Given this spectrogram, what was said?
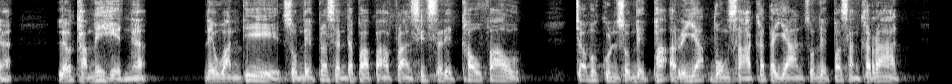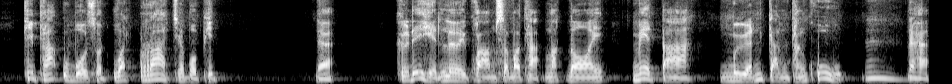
นะแล้วทำให้เห็นนะในวันที่สมเด็จพระสันตะปาปาฟรานซิสเสด็จเข้าเฝ้า เจ้าพระคุณสมเด็จพระอริยวงศาคตยาน สมเด็จพระสังฆราช ที่พระอุโบสถวัดราชบพิตรนะคือได้เห็นเลยความสมถะมักน้อย เมตตาเหมือนกันทั้งคู่อืมนะฮะ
